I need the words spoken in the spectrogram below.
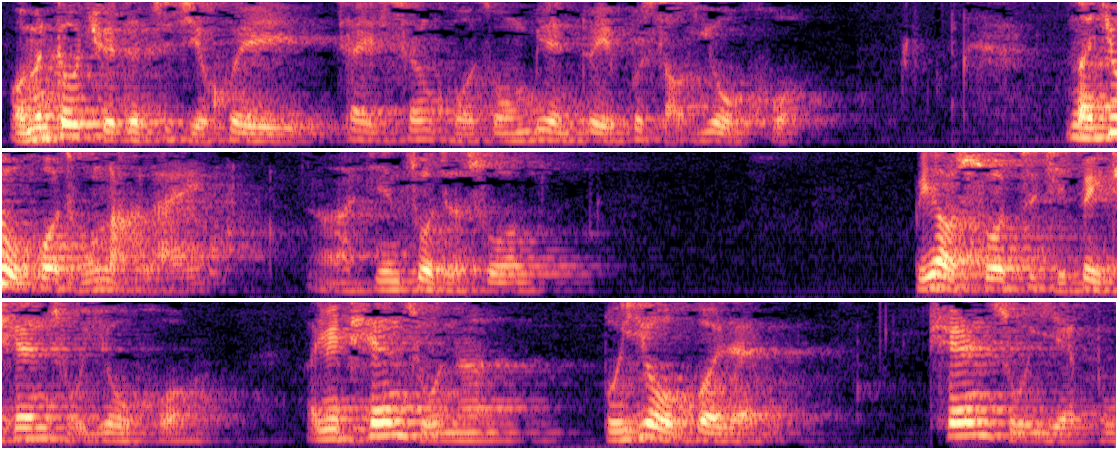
我们都觉得自己会在生活中面对不少诱惑，那诱惑从哪来啊？今天作者说，不要说自己被天主诱惑，因为天主呢不诱惑人。天主也不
